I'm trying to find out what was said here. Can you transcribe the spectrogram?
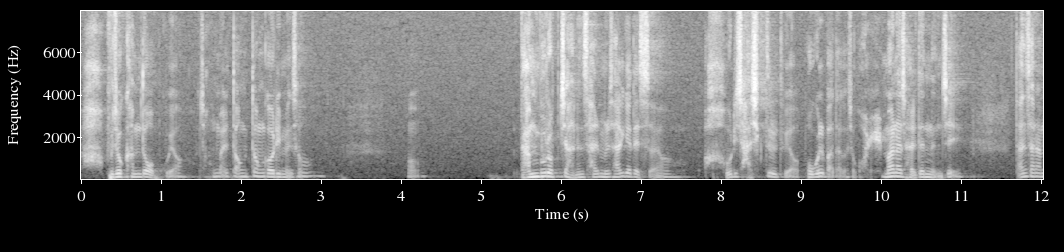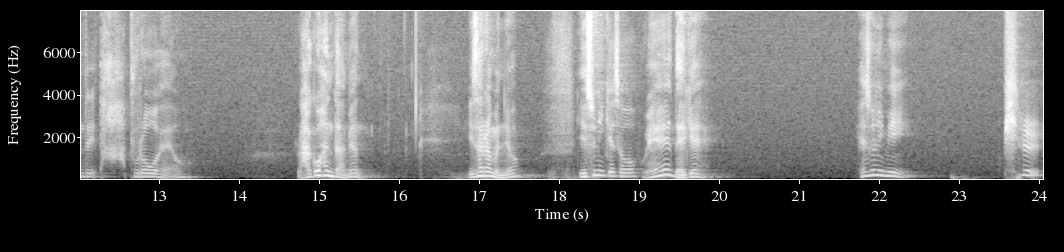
아, 부족함도 없고요. 정말 떵떵거리면서 어, 남부럽지 않은 삶을 살게 됐어요. 아, 우리 자식들도요. 복을 받아 가지고 얼마나 잘 됐는지 딴 사람들이 다 부러워해요. 라고 한다면 이 사람은요. 예수님께서 왜 내게 예수님이 피를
